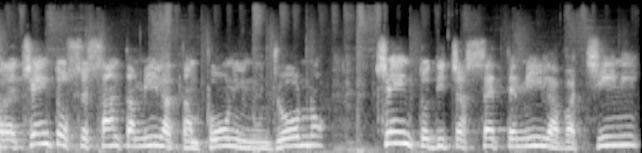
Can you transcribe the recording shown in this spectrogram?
360.000 tamponi in un giorno, 117.000 vaccini.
